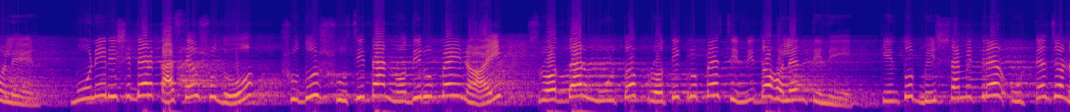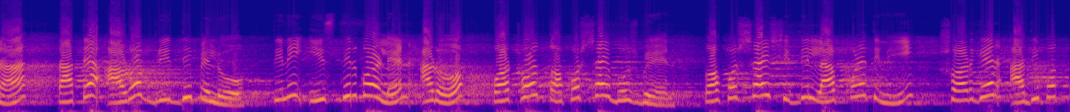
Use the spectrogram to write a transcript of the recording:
হলেন। মুনি ঋষিদের কাছেও শুধু শুধু সুচিতা নদী রূপেই নয়, শ্রদ্ধার মূর্ত প্রতীক রূপে চিহ্নিত হলেন তিনি। কিন্তু বিশ্বামিত্রের উত্তেজনা তাতে আরও বৃদ্ধি পেল। তিনি স্থির করলেন, আরও কঠোর তপস্যায় বসবেন। তপস্যায় সিদ্ধি লাভ করে তিনি স্বর্গের আধিপত্য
